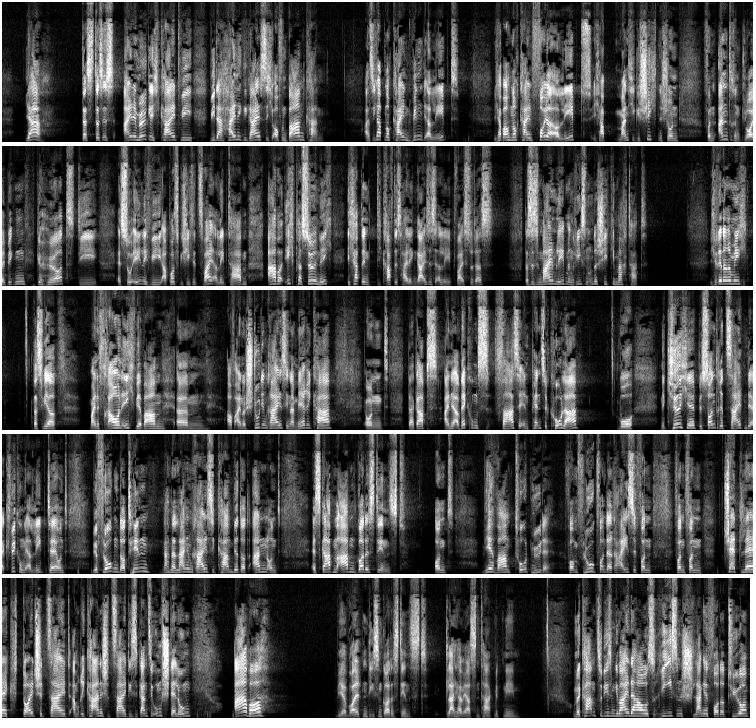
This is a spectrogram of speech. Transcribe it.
ja, das, das ist eine Möglichkeit, wie, wie der Heilige Geist sich offenbaren kann. Also ich habe noch keinen Wind erlebt. Ich habe auch noch kein Feuer erlebt. Ich habe manche Geschichten schon von anderen Gläubigen gehört, die es so ähnlich wie Apostelgeschichte 2 erlebt haben. Aber ich persönlich, ich habe die Kraft des Heiligen Geistes erlebt. Weißt du das? Dass es in meinem Leben einen riesen Unterschied gemacht hat. Ich erinnere mich, dass wir meine Frau und ich, wir waren ähm, auf einer Studienreise in Amerika und da gab's eine Erweckungsphase in Pensacola, wo eine Kirche besondere Zeiten der Erquickung erlebte und wir flogen dorthin. Nach einer langen Reise kamen wir dort an und es gab einen Abendgottesdienst und wir waren todmüde vom Flug, von der Reise, von, von, von Jetlag, deutsche Zeit, amerikanische Zeit, diese ganze Umstellung. Aber wir wollten diesen Gottesdienst gleich am ersten Tag mitnehmen. Und wir kamen zu diesem Gemeindehaus, Riesenschlange vor der Tür.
